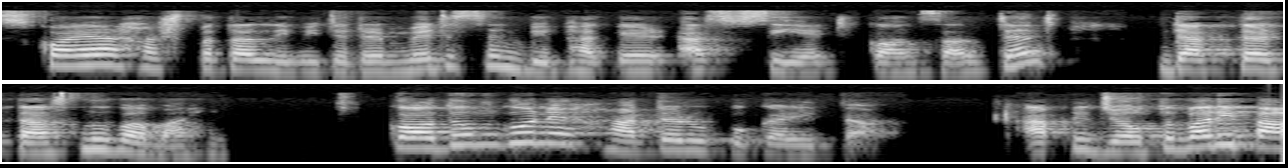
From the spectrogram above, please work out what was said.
স্কয়ার হাসপাতাল লিমিটেডের মেডিসিন বিভাগের অ্যাসোসিয়েট কনসালটেন্ট ডাক্তার তাসনুবা মাহি। কদম গুণে হাঁটার উপকারিতা। আপনি যতবারই পা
